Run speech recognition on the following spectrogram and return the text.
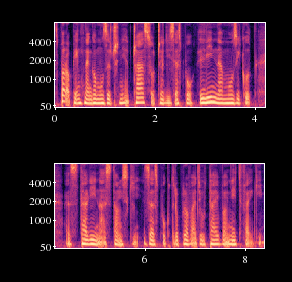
sporo pięknego muzycznie czasu, czyli zespół Lina Musikut Stalina, estoński zespół, który prowadził Tajwo Nitwegi.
